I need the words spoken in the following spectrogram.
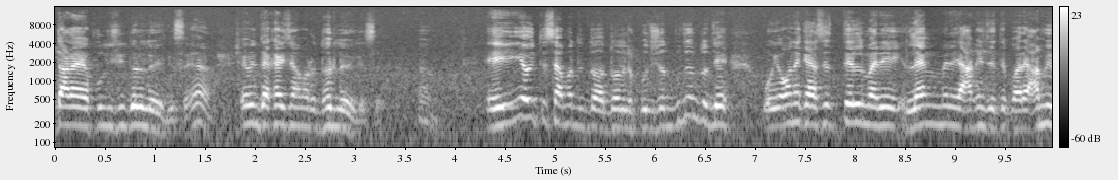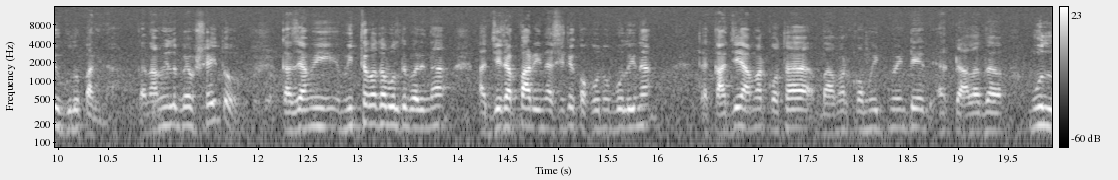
দাঁড়ায় পুলিশই ধরে লয়ে গেছে হ্যাঁ? এমনি দেখাইছে আমার ধরে লয়ে গেছে হ্যাঁ? এই হইতেছে আমাদের দলের পজিশন বুঝলেন তো যে ওই অনেকে আছে তেল মেরে ল্যাং মেরে আগে যেতে পারে আমি ওগুলো পারি না। কারণ আমি হলো ব্যবসায়ী তো কাজে আমি মিথ্যা কথা বলতে পারি না আর যেটা পারি না সেটা কখনো বলি না। কাজে আমার কথা বা আমার কমিটমেন্টের একটা আলাদা মূল্য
